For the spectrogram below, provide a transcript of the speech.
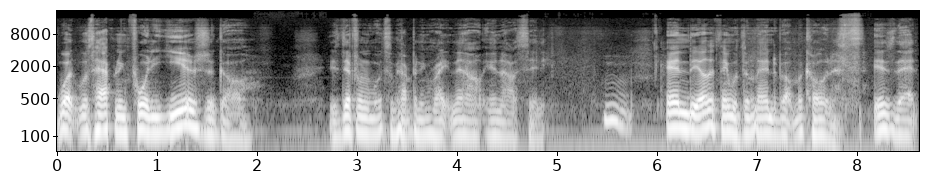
what was happening 40 years ago is different than what's happening right now in our city. Hmm. And the other thing with the Land Development Code is, is that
